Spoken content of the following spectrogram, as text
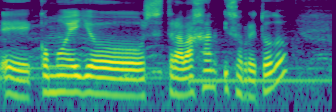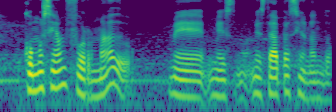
eh, cómo ellos trabajan y sobre todo cómo se han formado. Me, está apasionando.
